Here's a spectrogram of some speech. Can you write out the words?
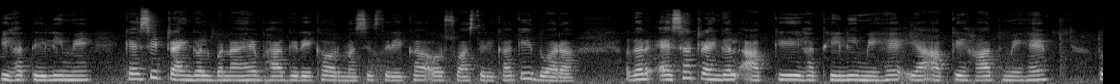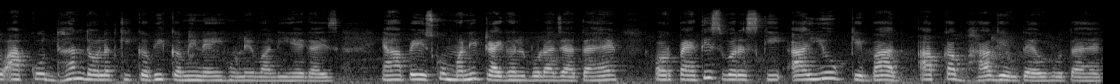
कि हथेली में कैसे ट्रायंगल बना है भाग्य रेखा और मस्तिष्क रेखा और स्वास्थ्य रेखा के द्वारा। अगर ऐसा ट्रायंगल आपके हथेली में है या आपके हाथ में है तो आपको धन दौलत की कभी कमी नहीं होने वाली है गाइज़ यहाँ पे इसको मनी ट्राइगल बोला जाता है और 35 वर्ष की आयु के बाद आपका भाग्य उदय होता है।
